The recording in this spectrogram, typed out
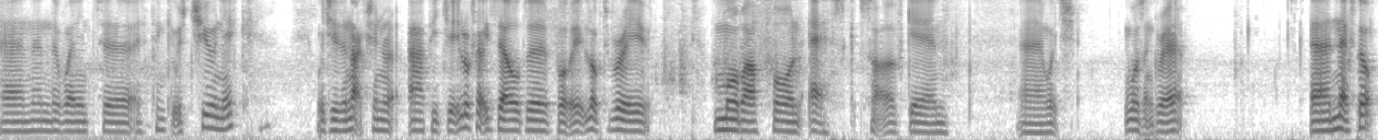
and then they went into I think it was Tunic, which is an action RPG. It looks like Zelda, but it looked very mobile phone esque sort of game, uh, which wasn't great. Uh, next up,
